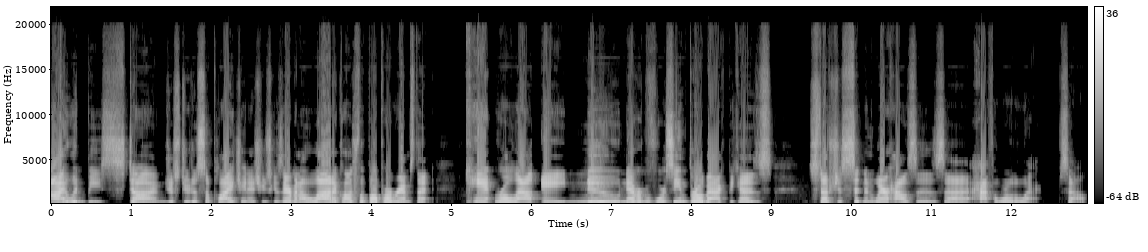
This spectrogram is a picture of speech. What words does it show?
I would be stunned just due to supply chain issues because there have been a lot of college football programs that can't roll out a new, never before seen throwback because stuff's just sitting in warehouses uh, half a world away. So,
